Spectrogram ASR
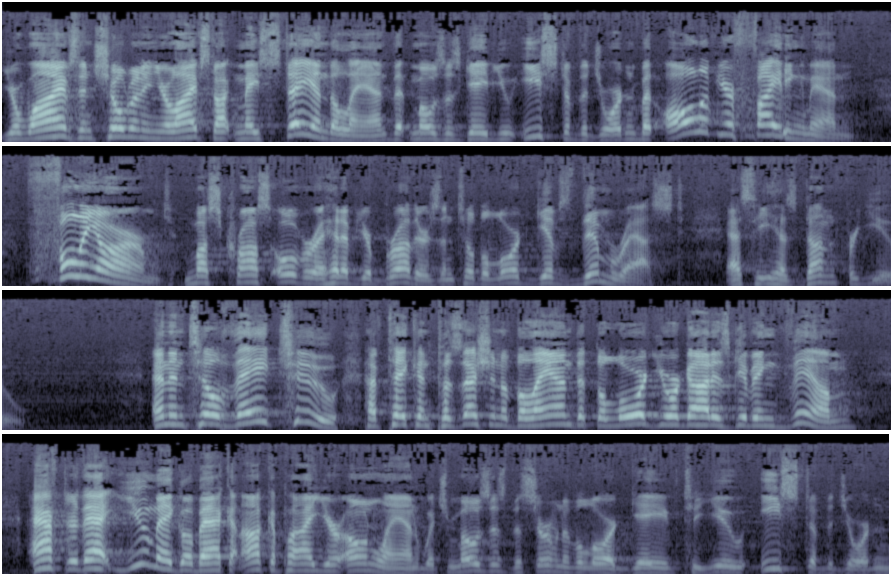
Your wives and children and your livestock may stay in the land that Moses gave you east of the Jordan, but all of your fighting men, fully armed, must cross over ahead of your brothers until the Lord gives them rest, as he has done for you. And until they too have taken possession of the land that the Lord your God is giving them, after that you may go back and occupy your own land, which Moses, the servant of the Lord, gave to you east of the Jordan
